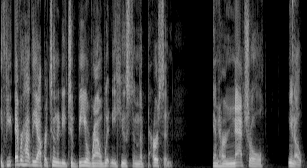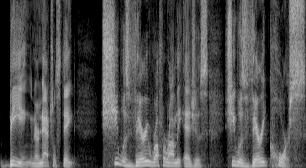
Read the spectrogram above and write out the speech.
if you ever had the opportunity to be around Whitney Houston, the person, in her natural, you know, being, in her natural state, she was very rough around the edges. She was very coarse.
